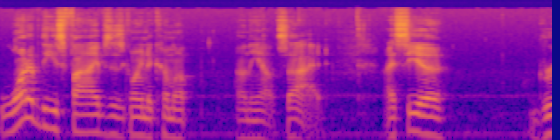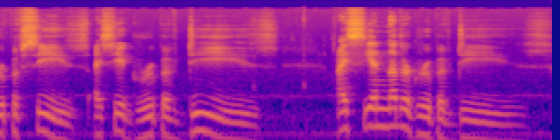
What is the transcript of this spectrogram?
one of these fives is going to come up on the outside. I see a group of C's. I see a group of D's. I see another group of D's.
